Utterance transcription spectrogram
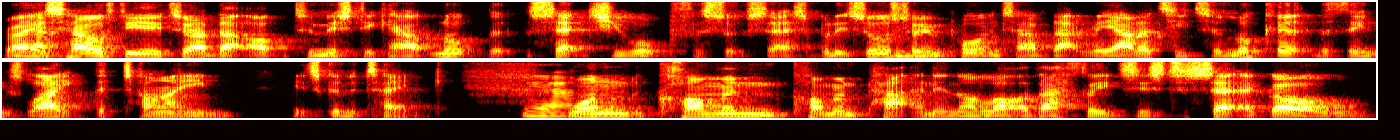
Right. Yeah. It's healthy to have that optimistic outlook that sets you up for success, but it's also Mhm. important to have that reality to look at the things like the time it's going to take. Yeah. One common common pattern in a lot of athletes is to set a goal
